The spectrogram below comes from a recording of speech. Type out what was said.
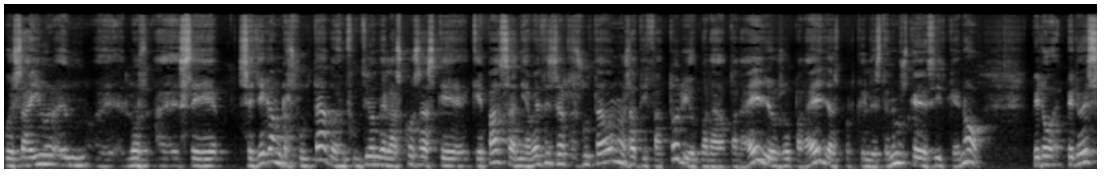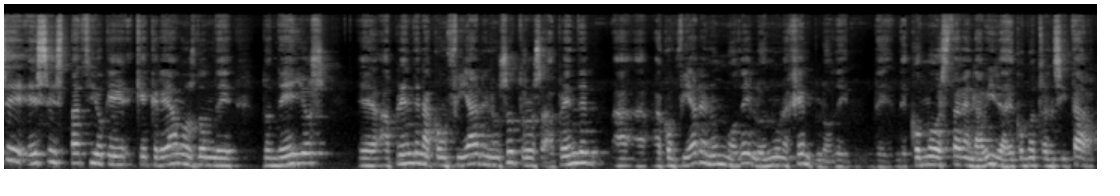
pues hay eh, los, eh, se, se, llega a un resultado en función de las cosas que, que pasan y a veces el resultado no es satisfactorio para, para, ellos o para ellas porque les tenemos que decir que no. Pero, pero ese, ese espacio que, que creamos donde, donde ellos eh, aprenden a confiar en nosotros, aprenden a, confiar en un modelo, en un ejemplo de, cómo estar en la vida, de cómo transitar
